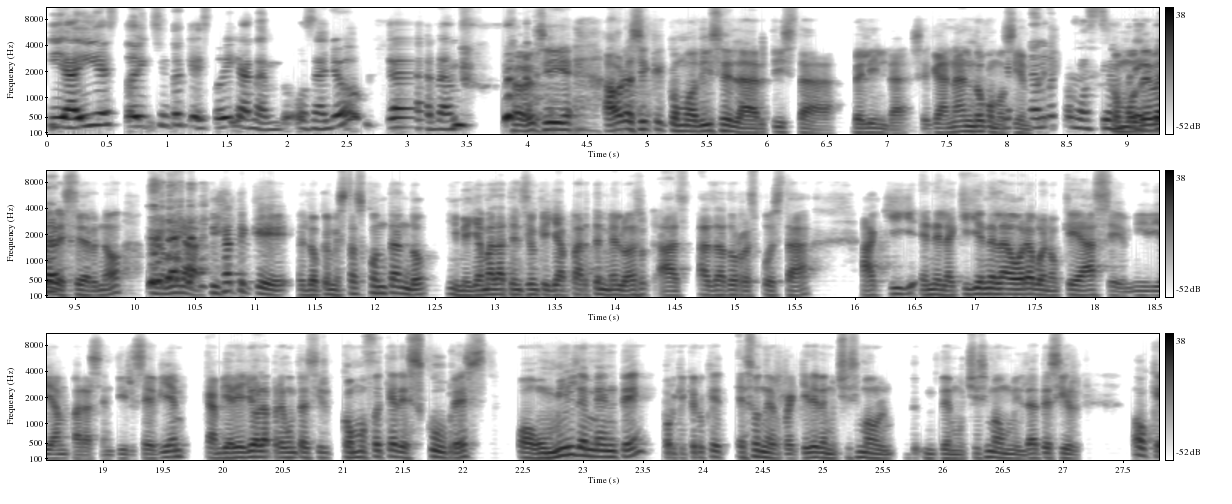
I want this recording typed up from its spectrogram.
Y ahí estoy, siento que estoy ganando, o sea, yo ganando. Sí, ahora sí que como dice la artista Belinda, ganando como siempre, como, siempre, como debe de ser, ¿no? Pero mira, fíjate que lo que me estás contando, y me llama la atención que ya aparte me lo has, has, has dado respuesta, aquí, en el aquí y en el ahora, bueno, ¿qué hace Miriam para sentirse bien? Cambiaría yo la pregunta, decir, ¿cómo fue que descubres o humildemente, porque creo que eso requiere de muchísima, de muchísima humildad, decir, ok,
